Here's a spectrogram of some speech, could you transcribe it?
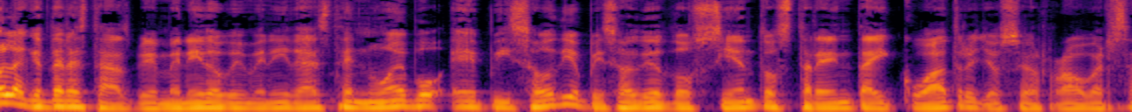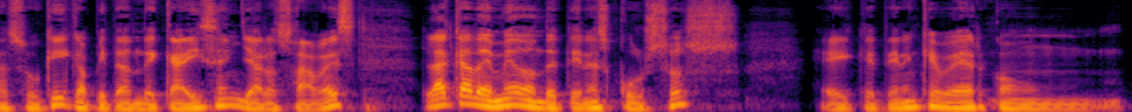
Hola, ¿qué tal estás? Bienvenido, bienvenida a este nuevo episodio, episodio 234. Yo soy Robert Sasuki, capitán de Kaizen, ya lo sabes, la academia donde tienes cursos eh, que tienen que ver con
